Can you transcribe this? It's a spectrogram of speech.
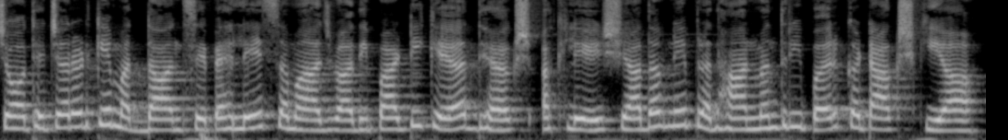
चौथे चरण के मतदान से पहले समाजवादी पार्टी के अध्यक्ष अखिलेश यादव ने प्रधानमंत्री पर कटाक्ष किया।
